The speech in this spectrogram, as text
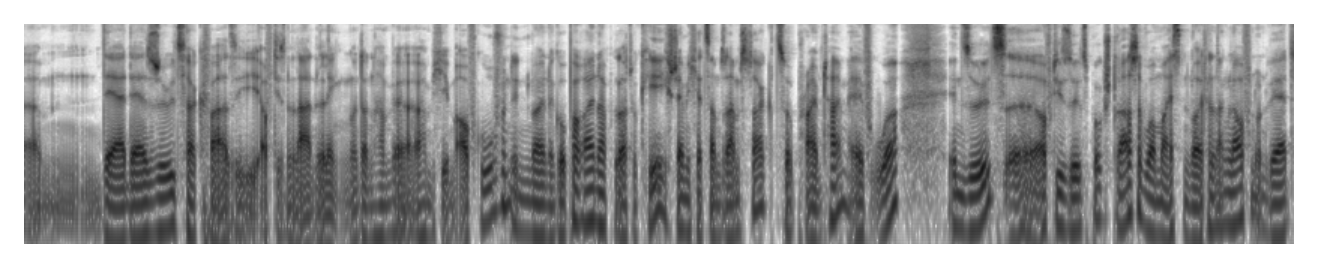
ähm, der, der Sülzer quasi auf diesen Laden lenken. Und dann haben wir, habe ich eben aufgerufen in meine Gruppe rein, habe gesagt, okay, ich stelle mich jetzt am Samstag zur Primetime, 11 Uhr, in Sülz, äh, auf die Sülzburgstraße, wo am meisten Leute langlaufen und werde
